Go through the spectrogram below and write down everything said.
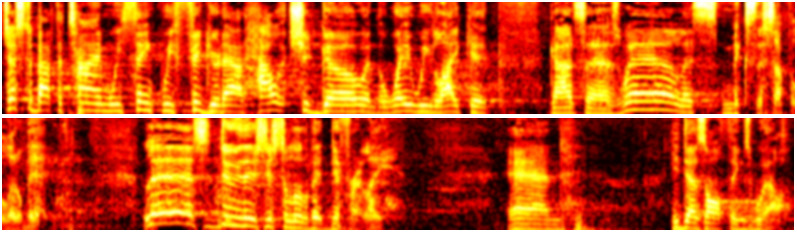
just about the time we think we figured out how it should go and the way we like it, God says, Well, let's mix this up a little bit. Let's do this just a little bit differently. And He does all things well.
